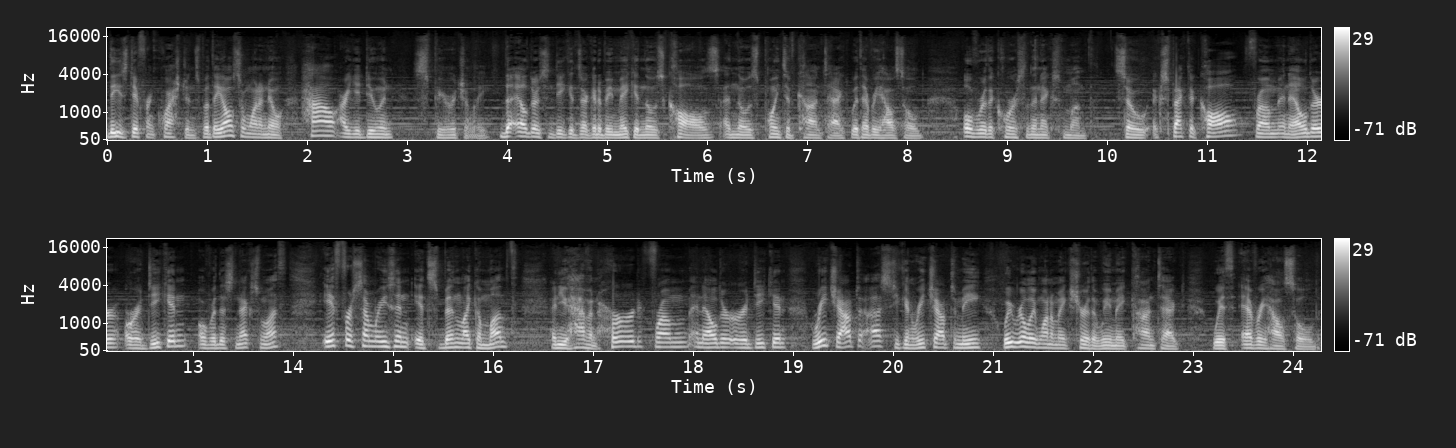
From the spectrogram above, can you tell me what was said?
these different questions, but they also want to know how are you doing spiritually? The elders and deacons are going to be making those calls and those points of contact with every household over the course of the next month. So expect a call from an elder or a deacon over this next month. If for some reason it's been like a month and you haven't heard from an elder or a deacon, reach out to us. You can reach out to me. We really want to make sure that we make contact with every household.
